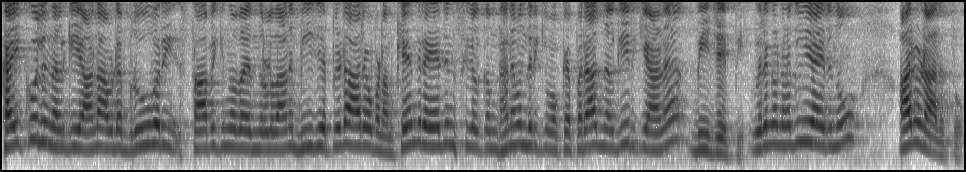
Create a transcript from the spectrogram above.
കൈക്കൂലി നൽകിയാണ് അവിടെ ബ്രൂവറി സ്ഥാപിക്കുന്നത് എന്നുള്ളതാണ് ബി ജെ പിയുടെ ആരോപണം. കേന്ദ്ര ഏജൻസികൾക്കും ധനമന്ത്രിക്കുമൊക്കെ പരാതി നൽകിയിരിക്കുകയാണ് ബി ജെ പി. വിവരങ്ങൾ നൽകുകയായിരുന്നു അരുൺ ആലത്തൂർ.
